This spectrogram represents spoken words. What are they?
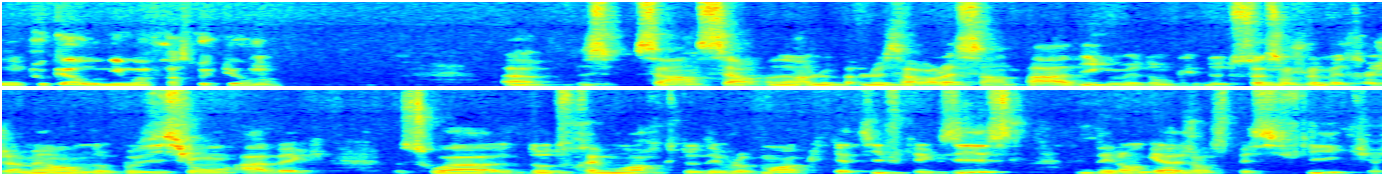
ou en tout cas au niveau infrastructure, non? Euh, un, le, serverless, c'est un paradigme. Donc, de toute façon, je le mettrai jamais en opposition avec soit d'autres frameworks de développement applicatif qui existent, des langages en spécifique,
